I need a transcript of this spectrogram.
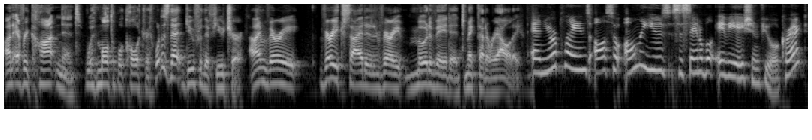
on every continent with multiple cultures? What does that do for the future? I'm very very excited and very motivated to make that a reality. And your planes also only use sustainable aviation fuel, correct?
